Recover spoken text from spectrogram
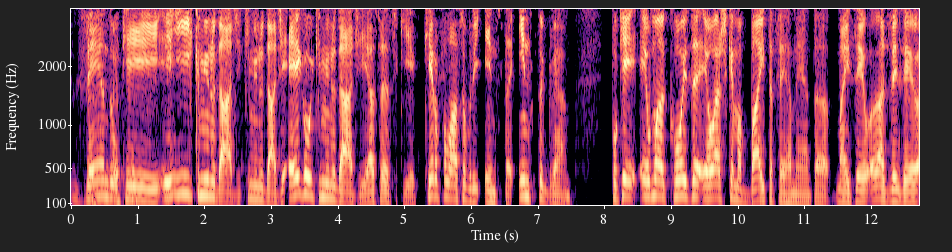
vendo que e, e, comunidade, comunidade, ego e comunidade, essa aqui. Quero falar sobre Insta, Instagram Porque é uma coisa, eu acho que é uma baita ferramenta, mas eu, às vezes eu,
